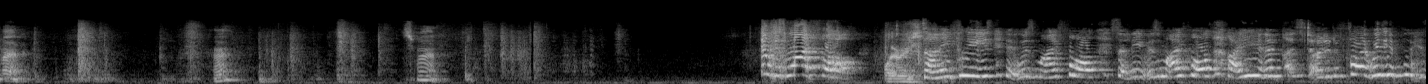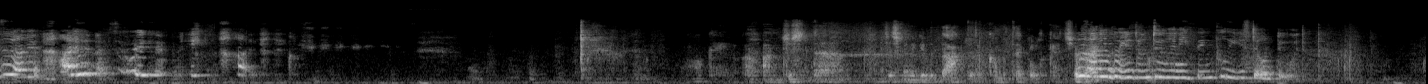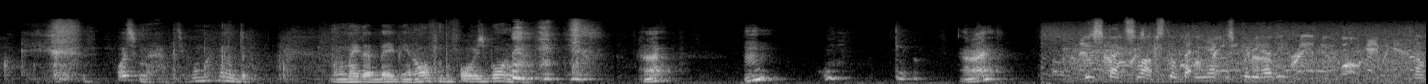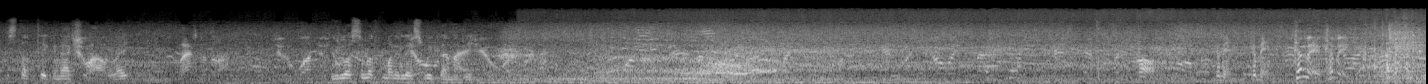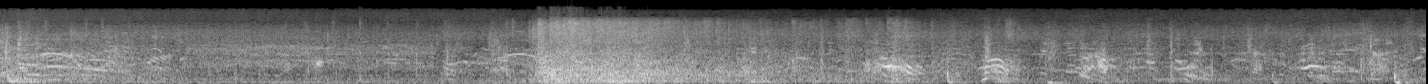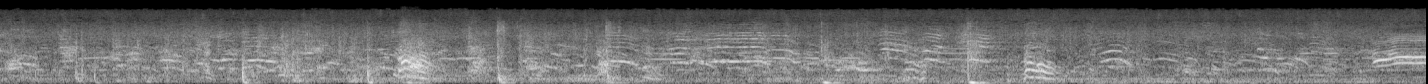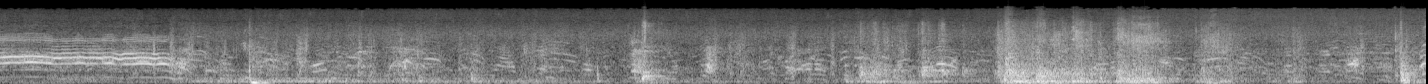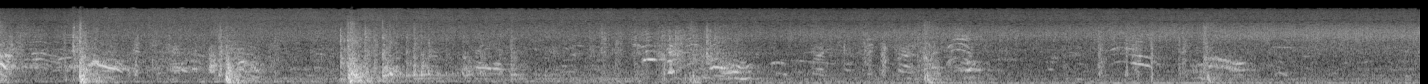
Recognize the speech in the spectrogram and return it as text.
Matter? Huh? What's the matter? It was my fault. Where is Sonny, please. It was my fault. Sonny, it was my fault. I hit him. I started a fight with him. Please, Sonny. I hit him so he hit me. I... Okay, I'm just, uh, I'm just gonna give the doctor to come and take a look at you. Sonny, right? please don't do anything. Please don't do it. What's the matter with you? What am I gonna do? I'm gonna make that baby an orphan before he's born. huh? Hmm? All right? Big Spec Slump, still betting Yankees pretty heavy? Tell him to start taking action, out right last of all right? We lost enough money last week on the game. Oh, come here, come here,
